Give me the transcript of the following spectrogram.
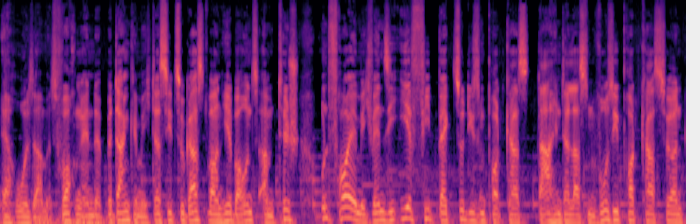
erholsames Wochenende. Bedanke mich, dass Sie zu Gast waren hier bei uns am Tisch und freue mich, wenn Sie Ihr Feedback zu diesem Podcast da hinterlassen, wo Sie Podcasts hören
